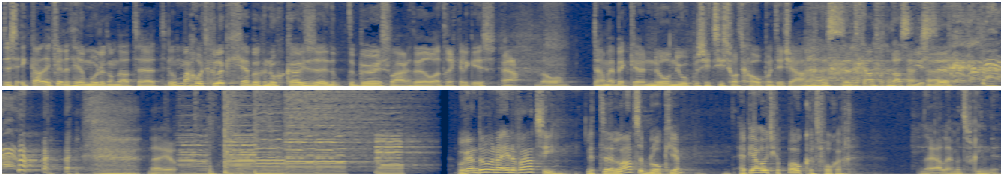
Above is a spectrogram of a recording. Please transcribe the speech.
Dus ik, kan, ik vind het heel moeilijk om dat eh, te doen. Maar goed, gelukkig hebben we genoeg keuzes op de beurs waar het wel aantrekkelijk is. Ja, daarom. Daarom heb ik eh, nul nieuwe posities wat geopend dit jaar. Dus dat gaat fantastisch. Eh, Nee, joh. we gaan door naar innovatie. Het eh, laatste blokje. Heb jij ooit gepokerd vroeger? Nee, alleen met vrienden.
